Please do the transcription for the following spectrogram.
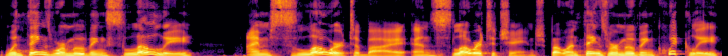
when things were moving slowly, I'm slower to buy and slower to change. But when things were moving quickly,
